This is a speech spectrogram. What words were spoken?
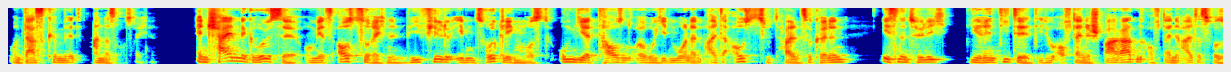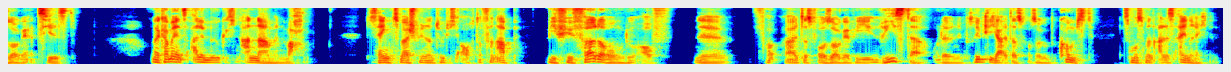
Und das können wir jetzt anders ausrechnen. Entscheidende Größe, um jetzt auszurechnen, wie viel du eben zurücklegen musst, um dir 1000 Euro jeden Monat im Alter auszuzahlen zu können, ist natürlich die Rendite, die du auf deine Sparraten, auf deine Altersvorsorge erzielst. Und da kann man jetzt alle möglichen Annahmen machen. Das hängt zum Beispiel natürlich auch davon ab, wie viel Förderung du auf eine Altersvorsorge wie Riester oder eine betriebliche Altersvorsorge bekommst. Das muss man alles einrechnen.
